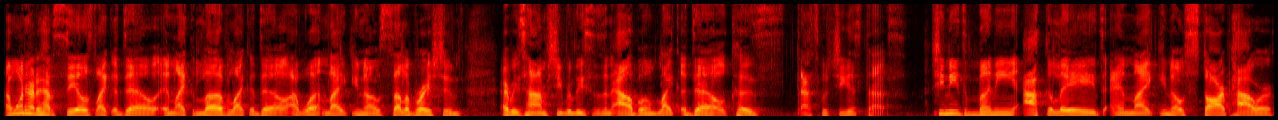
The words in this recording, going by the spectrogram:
I want her to have sales like Adele and like love like Adele. I want like, you know, celebrations every time she releases an album like Adele, because that's what she is to us. She needs money, accolades, and like, you know, star power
